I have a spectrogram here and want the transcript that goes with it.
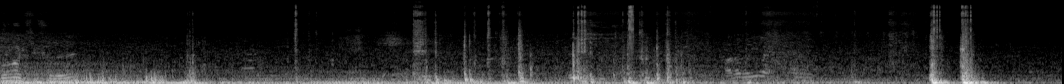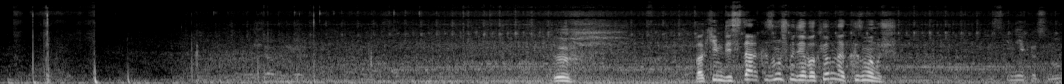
Dur bakayım şurada. Üf. Bakayım diskler kızmış mı diye bakıyorum da kızmamış. Niye kırsın oğlum?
